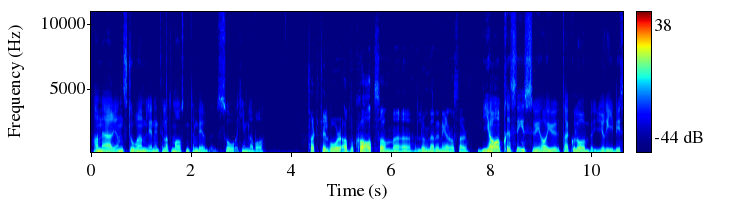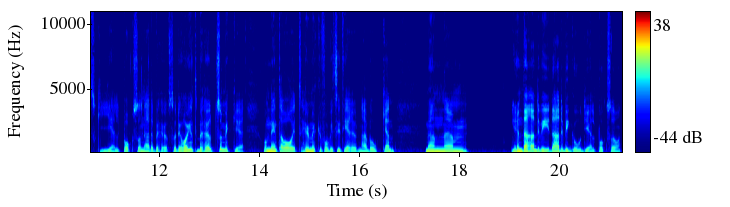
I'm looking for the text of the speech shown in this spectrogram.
han är en stor anledning till att de avsnitten blev så himla bra. Tack till vår advokat som uh, lugnade ner oss där. Ja, precis. Vi har ju tack och lov juridisk hjälp också när det behövs. Och det har ju inte behövt så mycket om det inte har varit hur mycket får vi citera ur den här boken. Men um, där, hade vi, där hade vi god hjälp också.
